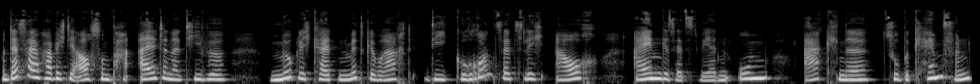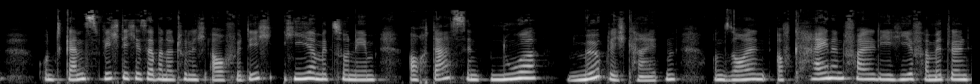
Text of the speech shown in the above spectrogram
Und deshalb habe ich dir auch so ein paar alternative Möglichkeiten mitgebracht, die grundsätzlich auch eingesetzt werden, um Akne zu bekämpfen. Und ganz wichtig ist aber natürlich auch für dich hier mitzunehmen, auch das sind nur Möglichkeiten und sollen auf keinen Fall dir hier vermitteln,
